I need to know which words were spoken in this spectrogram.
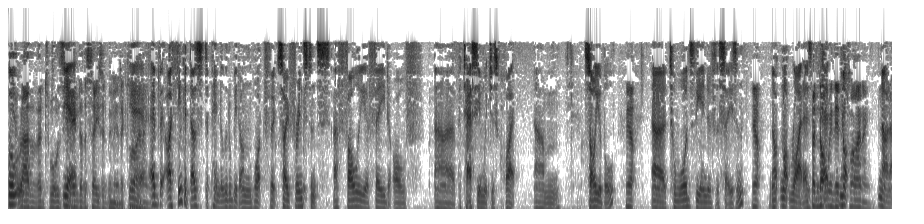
Well, rather than towards the yeah. end of the season when they're Yeah, declining. uh, but I think it does depend a little bit on what. Food. So, for instance, a foliar feed of uh, potassium, which is quite um, soluble, Yeah, uh, towards the end of the season. yeah. Not not right as, But not uh, when they're not- declining. No, no,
